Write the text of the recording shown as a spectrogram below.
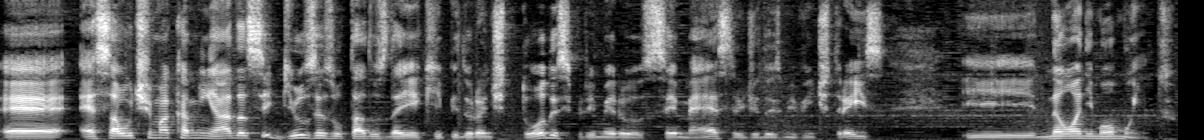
é, essa última caminhada seguiu os resultados da equipe durante todo esse primeiro semestre de 2023 e não animou muito.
